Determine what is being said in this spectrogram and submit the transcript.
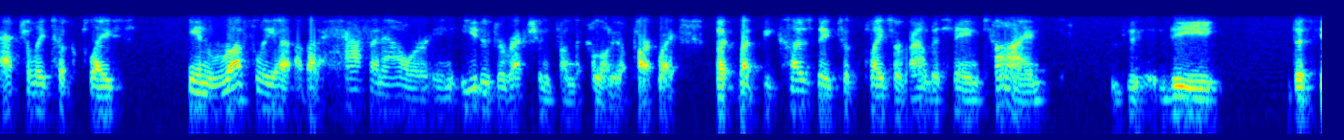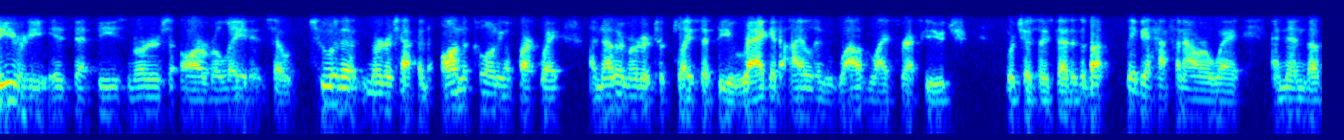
actually took place in roughly a, about a half an hour in either direction from the Colonial Parkway. But but because they took place around the same time, the, the the theory is that these murders are related. So two of the murders happened on the Colonial Parkway. Another murder took place at the Ragged Island Wildlife Refuge, which, as I said, is about maybe a half an hour away. And then the,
